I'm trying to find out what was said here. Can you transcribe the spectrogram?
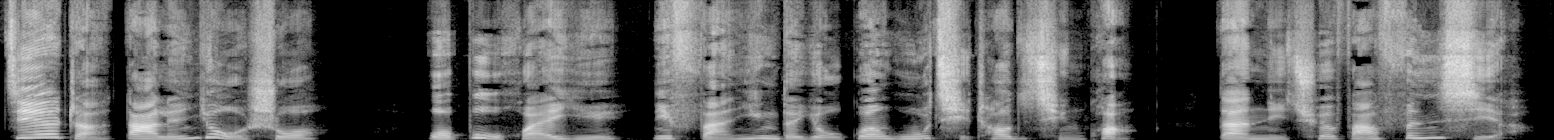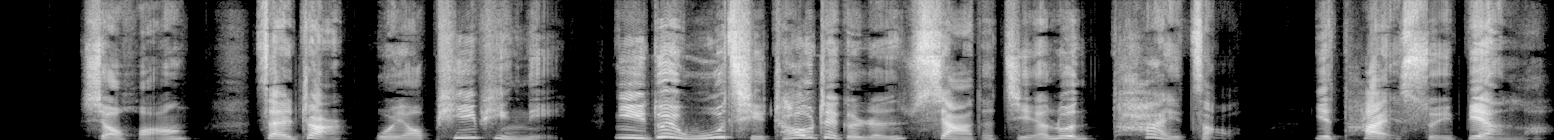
接着，大林又说。我不怀疑你反映的有关吴启超的情况，但你缺乏分析啊，小黄，在这儿我要批评你，你对吴启超这个人下的结论太早，也太随便了。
